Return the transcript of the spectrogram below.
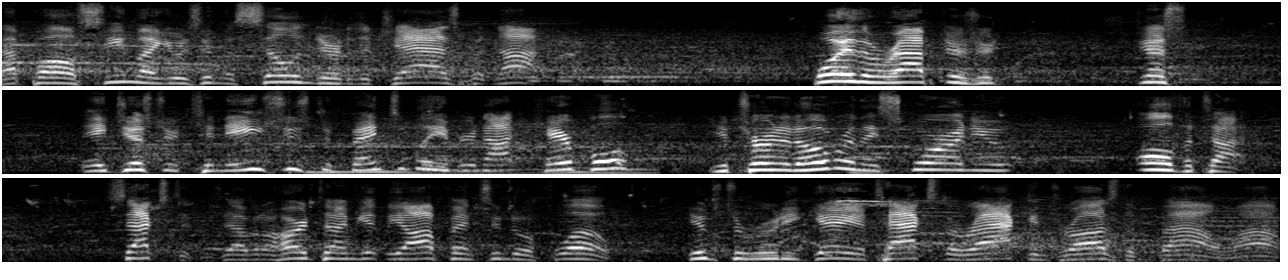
That ball seemed like it was in the cylinder to the Jazz, but not. Boy, the Raptors are just, they just are tenacious defensively. If you're not careful, you turn it over and they score on you all the time. Sexton is having a hard time getting the offense into a flow. Gives to Rudy Gay, attacks the rack, and draws the foul. Wow.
